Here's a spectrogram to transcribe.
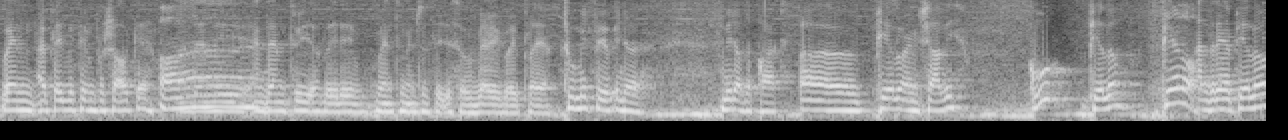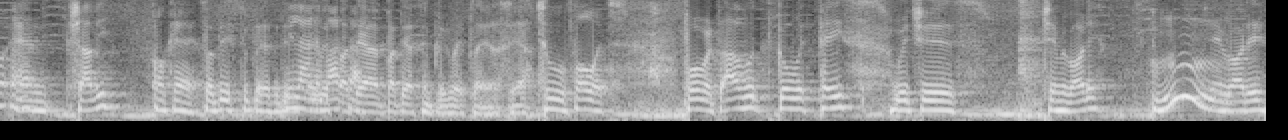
when I played with him for Schalke. And, then he, and then two years later he went to Manchester City, so a very great player. Two midfield in the the park. Uh, Pirlo and Xavi. Who? Pirlo, Pirlo. Andrea Pirlo, and Xavi. Okay. So these two players Milan and with, but they are but they are simply great players. Yeah. Two forwards. Forwards, I would go with pace, which is Jamie Vardy. Hmm. Jamie Vardy.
